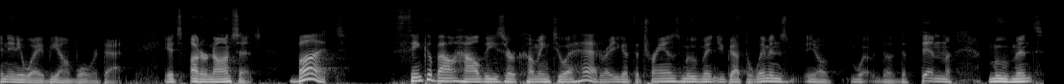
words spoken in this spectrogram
in any way be on board with that. It's utter nonsense. But think about how these are coming to a head, right? You got the trans movement, you got the women's, you know, the the fem movement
